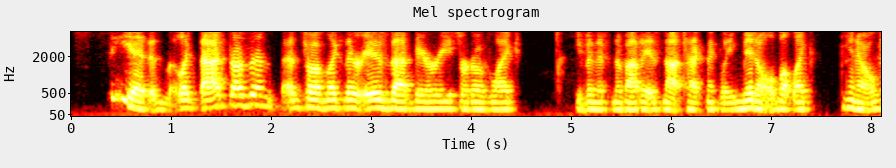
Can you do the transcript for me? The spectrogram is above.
see it, and like that doesn't. And so I'm like, there is that very sort of like, even if Nevada is not technically middle, but like you know,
